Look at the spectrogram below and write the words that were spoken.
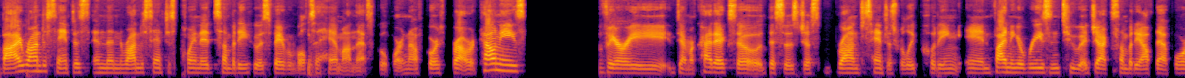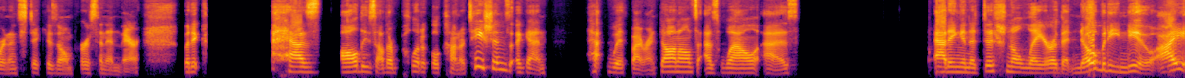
by Ron DeSantis, and then Ron DeSantis pointed somebody who was favorable to him on that school board. Now, of course, Broward County's very democratic, so this is just Ron DeSantis really putting in finding a reason to eject somebody off that board and stick his own person in there. But it has all these other political connotations again with Byron Donalds as well as adding an additional layer that nobody knew. I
